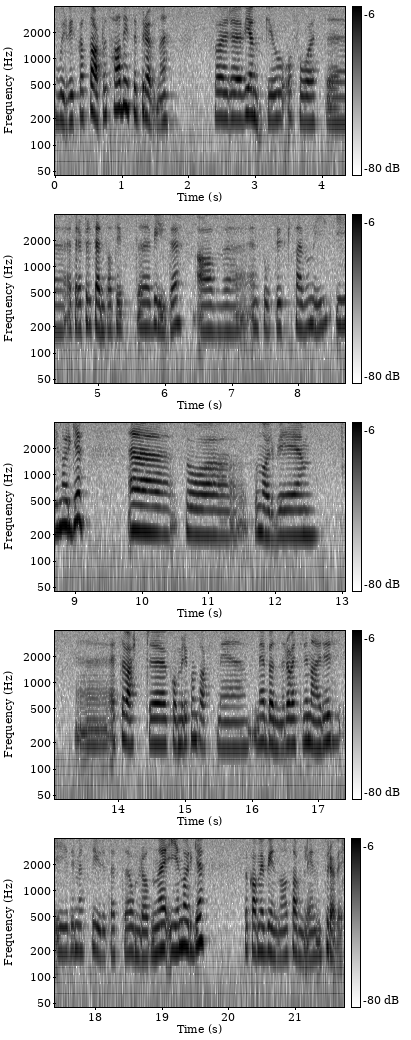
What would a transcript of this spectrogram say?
hvor vi skal starte å ta disse prøvene. For vi ønsker jo å få et, et representativt bilde av en sotisk seremoni i Norge. Så, så, når vi Eh, etter hvert eh, kommer i kontakt med, med, bønder og veterinærer i de mest dyretette områdene i Norge, så kan vi begynne å samle inn prøver.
